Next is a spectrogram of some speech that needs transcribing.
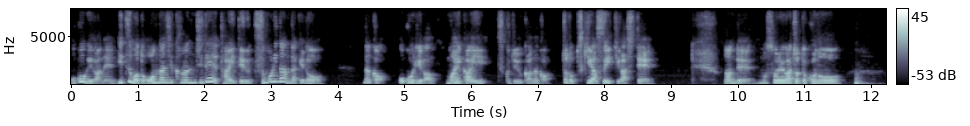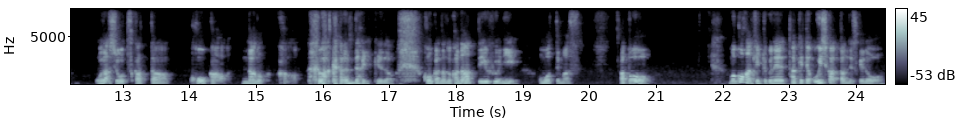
おこげがね、いつもと同じ感じで炊いてるつもりなんだけど、なんか、おこげが毎回つくというか、なんか、ちょっとつきやすい気がして、なんで、まあ、それがちょっとこの、お出汁を使った効果なのか、わかんないけど、効果なのかなっていうふうに思ってます。あと、まあ、ご飯結局ね、炊けて美味しかったんですけど、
